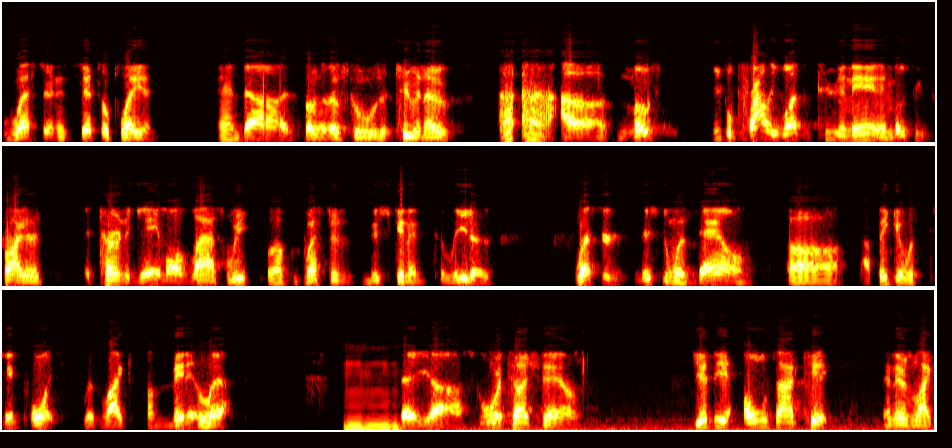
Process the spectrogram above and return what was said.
Western and Central playing, and uh, both of those schools are two and zero. Oh. uh, most people probably wasn't tuning in, and most people probably it turned the game off last week of Western Michigan and Toledo. Western Michigan was down, uh, I think it was 10 points with like a minute left. Mm-hmm. They uh, score a touchdown, get the onside kick, and there's like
